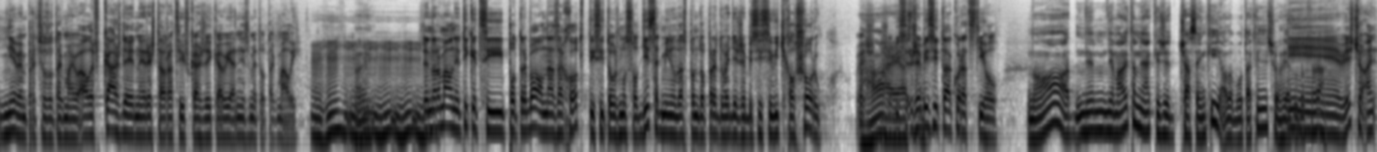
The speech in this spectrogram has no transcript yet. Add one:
neviem prečo to tak majú, ale v každej jednej reštaurácii, v každej kaviarni sme to tak mali. Mhm, Že normálne ty, keď si potreboval na záchod, ty si to už musel 10 minút aspoň dopredu vedieť, že by si si vyčkal šoru. Vieš, Aha. že, by, že by si to akurát stihol. No a ne, nemali tam nejaké že časenky alebo také niečo? U doktora? Nie, vieš čo, ani,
